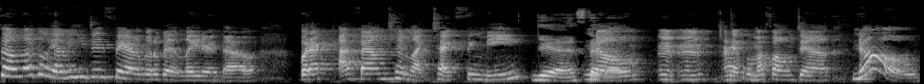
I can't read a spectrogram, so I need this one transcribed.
So luckily, I mean, he did say it a little bit later though. But I, I found him like texting me. Yeah. instead No, mm-mm. I had put my phone down. No,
